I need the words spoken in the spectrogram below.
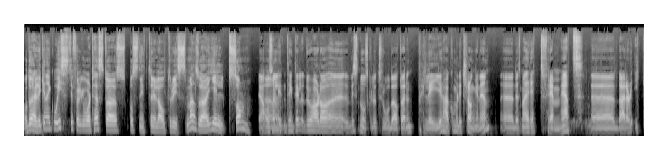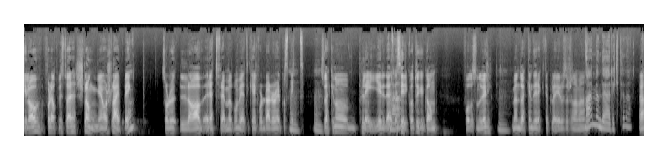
Og du er heller ikke en egoist, ifølge vår test. Du er på snitt når det gjelder altruisme, så du er hjelpsom. Ja, og så en liten ting til. Du har da, eh, Hvis noen skulle tro det at du er en player, her kommer litt slangen inn. Eh, Det som er rett fremhet, eh, der er du ikke lov. For hvis du er slange og sleiping, så har du lav rett fremhet. Man vet ikke helt hvor der er du helt på snitt. Mm, mm. Så du er ikke noe player. Jeg, jeg sier ikke at du ikke kan få det som du vil, Mm. men du er ikke en direkte player. hvis du skjønner hva jeg mener. Nei, men det er riktig, det.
